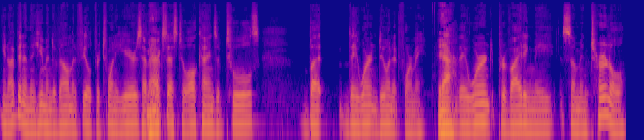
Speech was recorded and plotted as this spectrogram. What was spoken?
you know, I've been in the human development field for 20 years, have access to all kinds of tools, but they weren't doing it for me. Yeah. They weren't providing me some internal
